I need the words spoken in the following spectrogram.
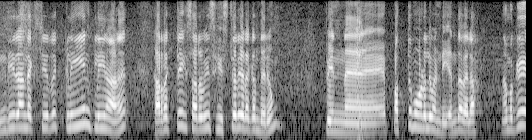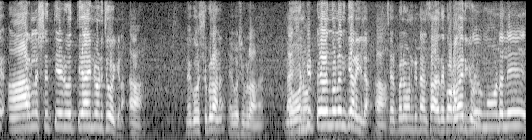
Interior and exterior clean clean ആണ്. കറക്റ്റ് സർവീസ് ഹിസ്റ്ററി അടക്കം തരും. പിന്നെ പത്ത് മോഡൽ വണ്ടി. എന്താ വില? നമുക്ക് ആറ് ലക്ഷത്തി എഴുപത്തി ആയിരം രൂപ ചോദിക്കണം. ആ. നെഗോഷ്യബിൾ ആണ്. നെഗോഷ്യബിൾ ആണ്. ലോൺ കിട്ടുക എന്നുള്ളത് എനിക്കറിയില്ല. ചിലപ്പോൾ ലോൺ കിട്ടാൻ സാധ്യത കുറവായിരിക്കും മോഡൽ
